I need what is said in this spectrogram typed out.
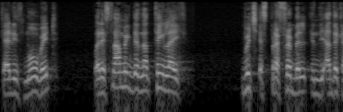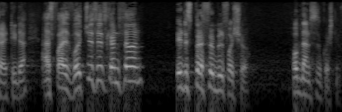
carries more weight. But Islamic, there's nothing like which is preferable in the other criteria. As far as virtues is concerned, it is preferable for sure. Hope that answers the questions.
